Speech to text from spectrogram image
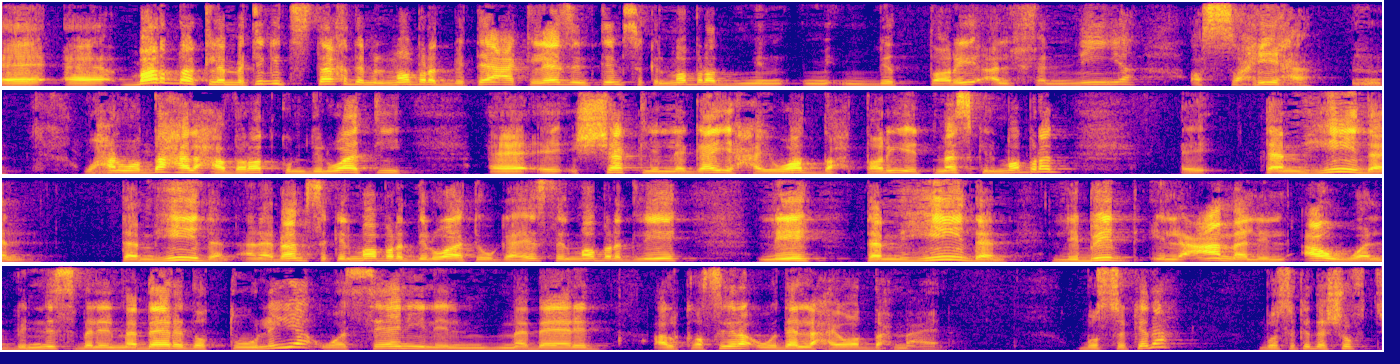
آه، آه، برضك لما تيجي تستخدم المبرد بتاعك لازم تمسك المبرد من بالطريقة الفنية الصحيحة. وهنوضحها لحضراتكم دلوقتي آه، الشكل اللي جاي هيوضح طريقة مسك المبرد. تمهيدا تمهيدا. أنا بمسك المبرد دلوقتي وجهزت المبرد ليه؟ ليه؟ تمهيدا لبدء العمل الأول بالنسبة للمبارد الطولية والثاني للمبارد القصيرة وده اللي هيوضح معانا. بص كده بص كده شفت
